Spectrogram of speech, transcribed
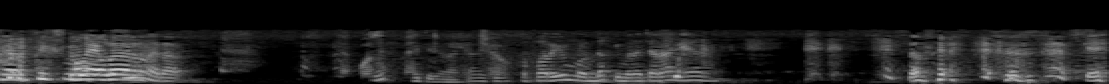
Cervix melebar. lu nggak tahu. Gue juga nggak tahu sih. Ovarium meledak gimana caranya sampai kayak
